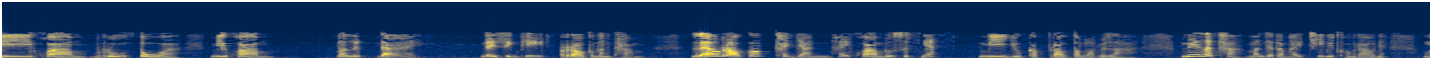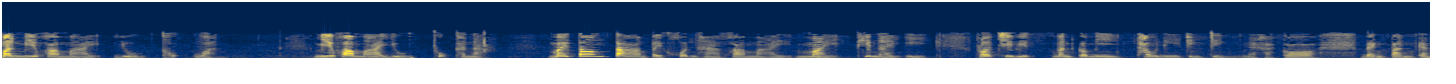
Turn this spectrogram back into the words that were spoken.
มีความรู้ตัว มีความระลึกได้ ในสิ่งที่เรากำลังทำแล้วเราก็ขยันให้ความรู้สึกเนี้ยมีอยู่กับเราตลอดเวลา นี่แหละค่ะ มันจะทำให้ชีวิตของเราเนี่ย มันมีความหมายอยู่ทุกวัน มีความหมายอยู่ทุกขณะ ไม่ต้องตามไปค้นหาความหมายใหม่ที่ไหนอีก เพราะชีวิตมันก็มีเท่านี้จริง ๆนะคะ ก็แบ่งปันกัน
